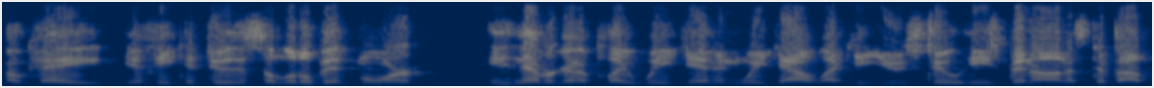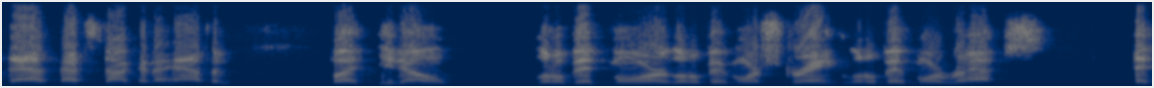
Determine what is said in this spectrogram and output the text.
okay, if he could do this a little bit more, he's never going to play week in and week out like he used to. He's been honest about that. That's not going to happen. But you know, little bit more, a little bit more strength, a little bit more reps. That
